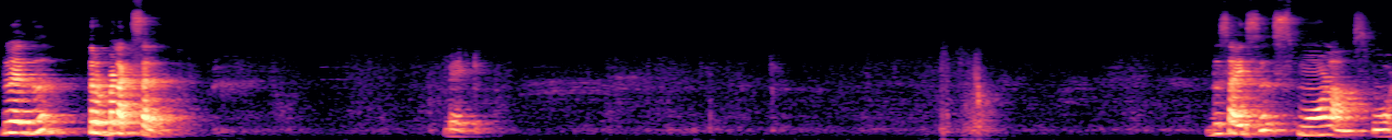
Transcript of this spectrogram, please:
ഇത് വരുന്നത് ത്രിബിൾ എക്സൽ ബാക്ക് ഇത് സൈസ് സ്മോൾ ആണ് സ്മോൾ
